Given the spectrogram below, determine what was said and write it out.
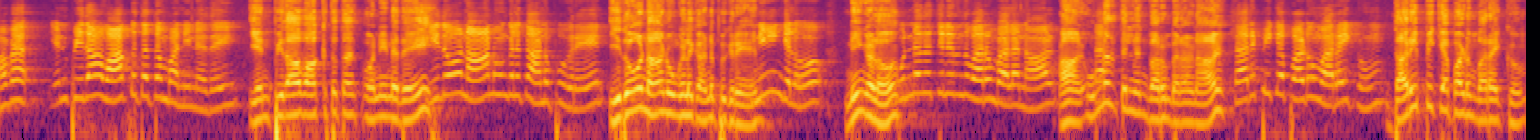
அவர் என் பிதா வாக்குத்தத்தம் பண்ணினதை. என் பிதா வாக்குத்தத்தம் பண்ணினதை. இதோ நான் உங்களுக்கு அனுப்புகிறேன். இதோ நான் உங்களுக்கு அனுப்புகிறேன். நீங்களோ நீங்களோ உன்னதத்திலிருந்து வரும் பலனால் உன்னதத்திலிருந்து வரும் பிறநாள் தரிப்பிக்கப்படும் வரைக்கும் தரிப்பிக்கப்படும் வரைக்கும்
